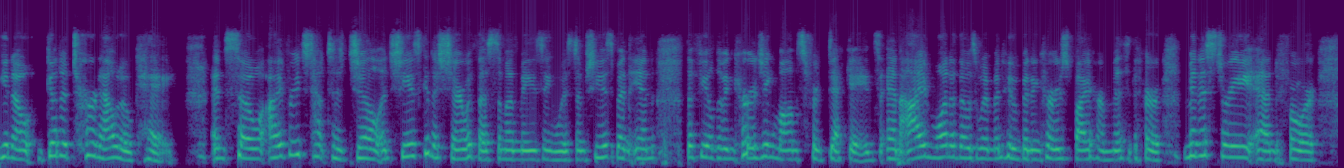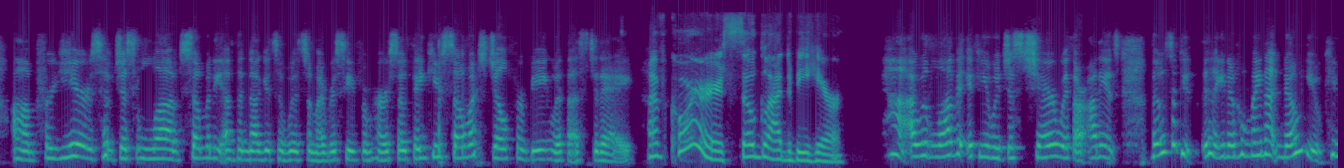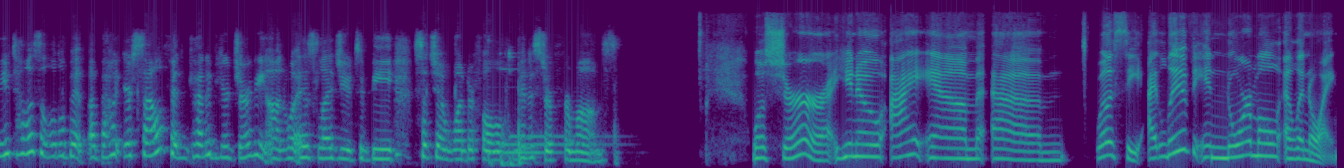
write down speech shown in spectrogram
you know, going to turn out okay. And so I've reached out to Jill, and she is going to share with us some amazing wisdom. She has been in the field of encouraging moms for decades, and I'm one of those women who've been encouraged by her her ministry, and for um, for years have just loved so many of the nuggets of wisdom I've received from her. So thank you so much, Jill, for being with us today. Of course, so glad to be here. Yeah, I would love it if you would just share with our audience, those of you you know who may not know you. Can you tell us a little bit about yourself and kind of your journey on what has led you to be such a wonderful minister for moms? Well, sure. You know, I am um well, let's see. I live in Normal, Illinois.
